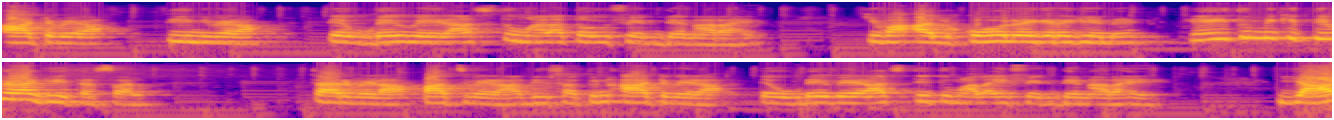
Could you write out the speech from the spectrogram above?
आठ वेळा तीन वेळा? तेवढे वेळाच तुम्हाला तो इफेक्ट देणार आहे. किंवा अल्कोहोल वगैरे घेणे हेही तुम्ही किती वेळा घेत असाल? चार वेळा पाच वेळा दिवसातून आठ वेळा तेवढे वेळाच ते तुम्हाला इफेक्ट देणार आहे. या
